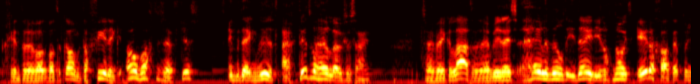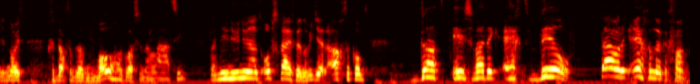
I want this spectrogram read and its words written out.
begint er wat, wat te komen. Dag 4 denk je, oh wacht eens eventjes. Ik bedenk nu dat eigenlijk dit wel heel leuk zou zijn. Twee weken later heb je ineens hele wilde ideeën die je nog nooit eerder gehad hebt. Want je nooit gedacht hebt dat het mogelijk was in een relatie. Maar nu, nu, nu aan het opschrijven bent, omdat je erachter komt, dat is wat ik echt wil. Daar word ik echt gelukkig van.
